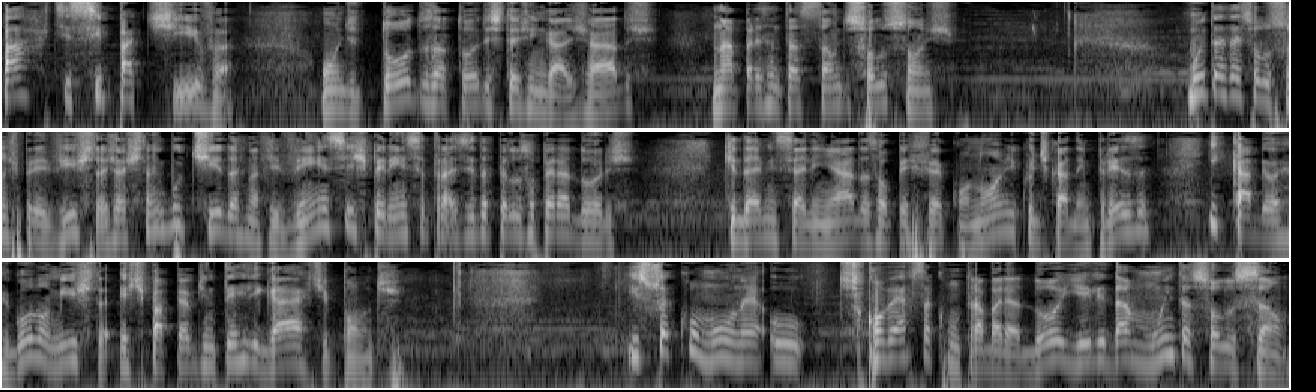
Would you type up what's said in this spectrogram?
participativa, onde todos os atores estejam engajados na apresentação de soluções. Muitas das soluções previstas já estão embutidas na vivência e experiência trazida pelos operadores, que devem ser alinhadas ao perfil econômico de cada empresa e cabe ao ergonomista este papel de interligar estes pontos. Isso é comum, né? O conversa com o trabalhador e ele dá muita solução.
